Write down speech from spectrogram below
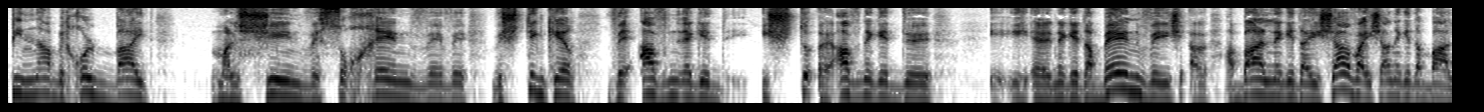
פינה, בכל בית, מלשין וסוכן ו- ו- ושטינקר, ואב נגד אשתו, אב נגד... אה, אה, נגד הבן, והבעל נגד האישה, והאישה נגד הבעל.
